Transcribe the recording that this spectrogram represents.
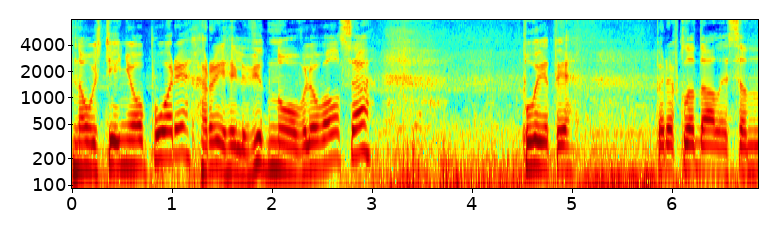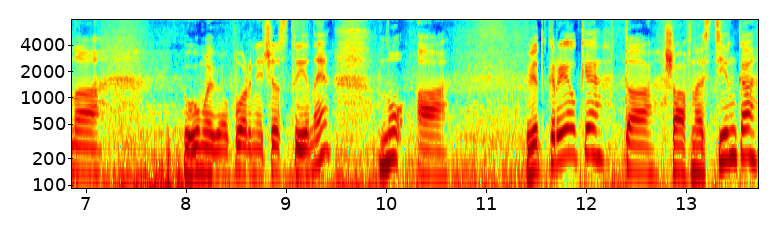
на устійній опорі ригель відновлювався, плити перевкладалися на гумові опорні частини. Ну а відкрилки та шафна стінка.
